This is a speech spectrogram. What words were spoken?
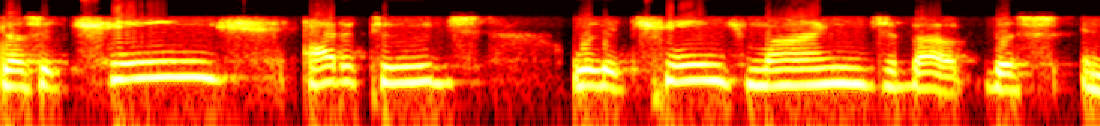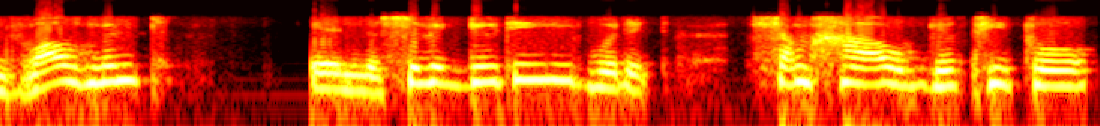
Does it change attitudes? Will it change minds about this involvement in the civic duty? Would it somehow give people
